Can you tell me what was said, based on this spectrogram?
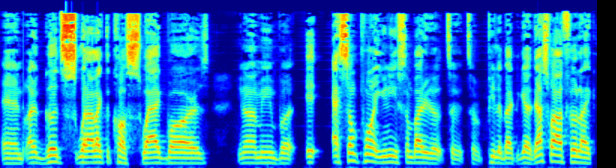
and a good what I like to call swag bars. You know what I mean? But it at some point you need somebody to to to peel it back together. That's why I feel like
